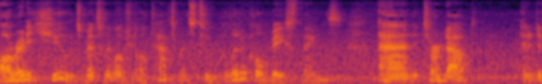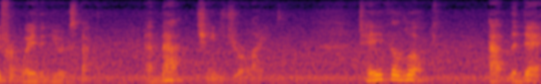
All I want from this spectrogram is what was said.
already huge mental emotional attachments to political based things and it turned out in a different way than you expected. And that changed your life. Take a look at the day.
